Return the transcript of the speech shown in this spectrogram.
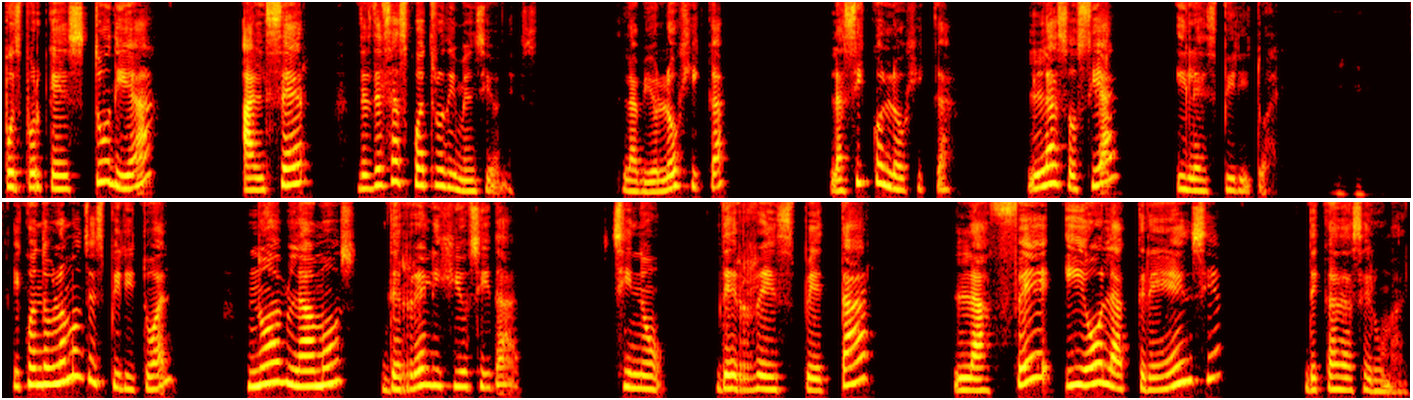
pues porque estudia al ser desde esas cuatro dimensiones. La biológica, la psicológica, la social y la espiritual. Y cuando hablamos de espiritual, no hablamos de religiosidad, sino de respetar la fe y o la creencia de cada ser humano.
